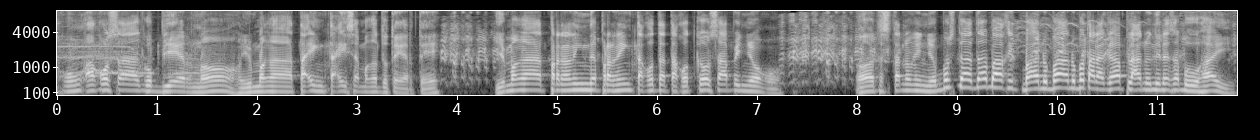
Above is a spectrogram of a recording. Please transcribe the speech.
kung ako sa gobyerno, yung mga taing-tai sa mga Duterte, yung mga praning na praning, takot na takot, kausapin nyo ako. O, tapos tanungin nyo, Boss Dada, bakit ba? Ano ba? Ano ba talaga plano nila sa buhay?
